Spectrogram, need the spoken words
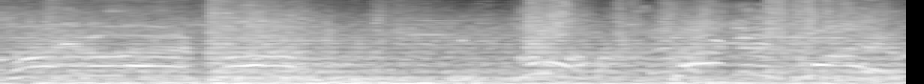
Target 11 o'clock! Target acquired!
